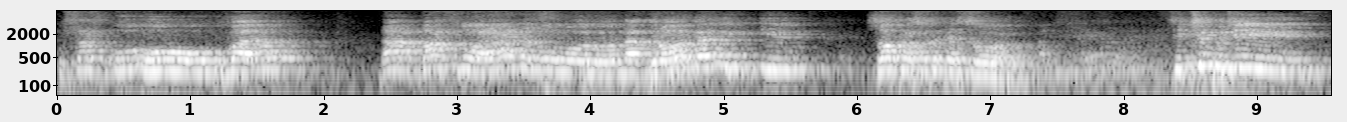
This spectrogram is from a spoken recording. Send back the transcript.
o, o, o, o varão dá uma florada no, no- na droga e, e sopra sobre a pessoa. Esse tipo de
